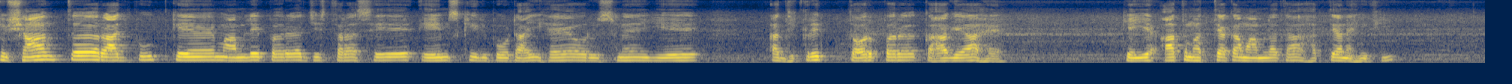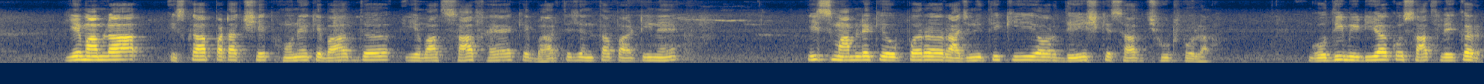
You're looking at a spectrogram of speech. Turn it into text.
सुशांत राजपूत के मामले पर जिस तरह से एम्स की रिपोर्ट आई है और उसमें ये अधिकृत तौर पर कहा गया है कि ये आत्महत्या का मामला था, हत्या नहीं थी। ये मामला, इसका पटाक्षेप होने के बाद ये बात साफ़ है कि भारतीय जनता पार्टी ने इस मामले के ऊपर राजनीति की और देश के साथ झूठ बोला। गोदी मीडिया को साथ लेकर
